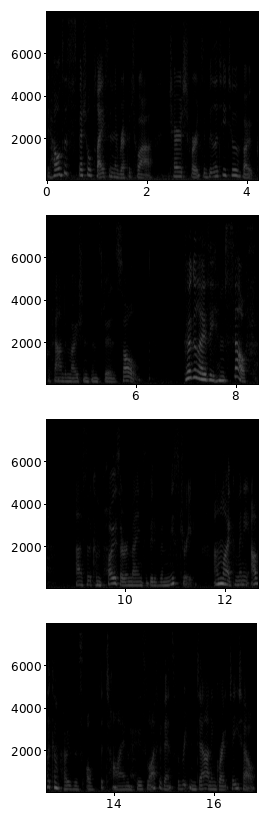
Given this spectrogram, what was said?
It holds a special place in the repertoire, cherished for its ability to evoke profound emotions and stir the soul. Pergolesi himself as a composer remains a bit of a mystery, unlike many other composers of the time whose life events were written down in great detail.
